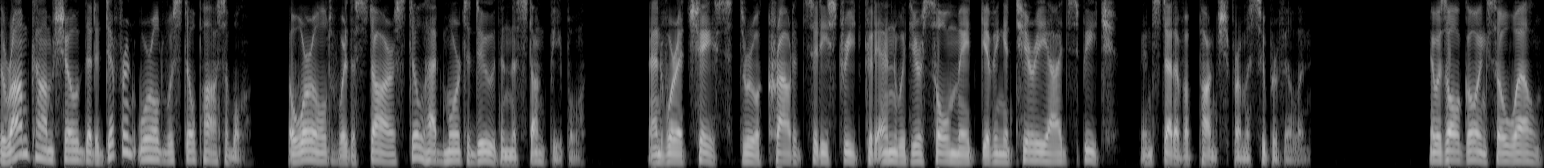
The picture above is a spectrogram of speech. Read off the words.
the rom com showed that a different world was still possible, a world where the stars still had more to do than the stunt people, and where a chase through a crowded city street could end with your soulmate giving a teary eyed speech instead of a punch from a supervillain. It was all going so well,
